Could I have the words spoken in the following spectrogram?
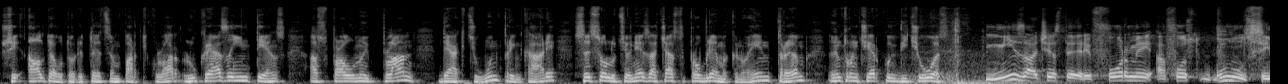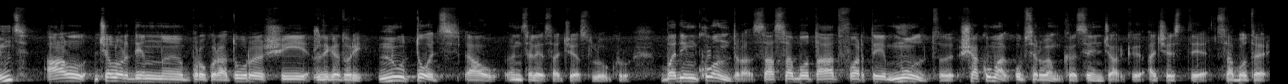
și alte autorități în particular lucrează intens asupra unui plan de acțiuni prin care să soluționeze această problemă, că noi intrăm într-un cerc vicios. Miza acestei reforme a fost bunul simț al celor din uh, procuratură și judecătorii. Nu toți au înțeles acest lucru. Ba din contră, s-a sabotat foarte mult și acum observăm că se încearcă aceste sabotări.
